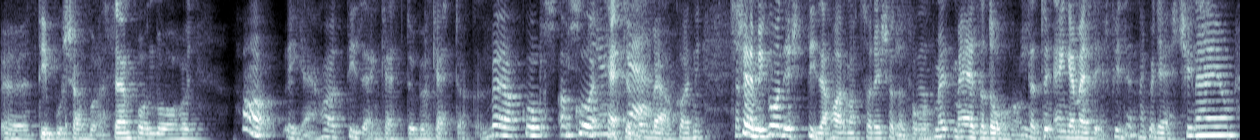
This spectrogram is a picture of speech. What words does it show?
igen. típus abból a szempontból, hogy ha igen, ha 12-ből kettő akad be, akkor, és, akkor és kettő kell. fog beakadni. Csak Semmi gond, és 13-szor is oda fogok, mert, mert ez a dolgom. Így Tehát engem ezért fizetnek, hogy ezt csináljam,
